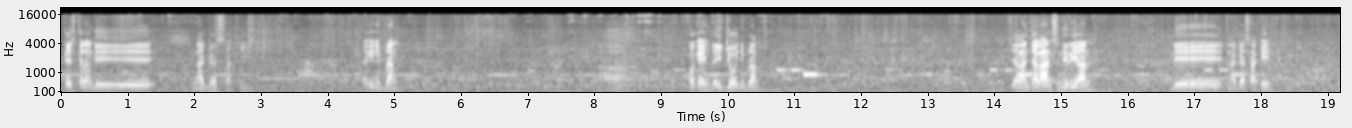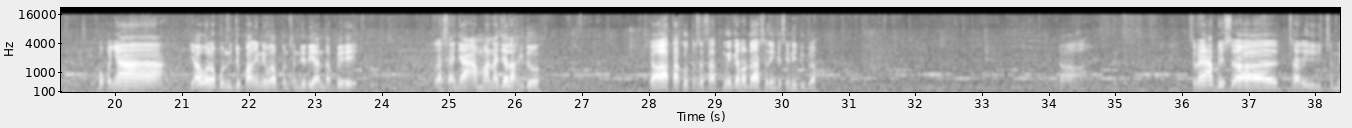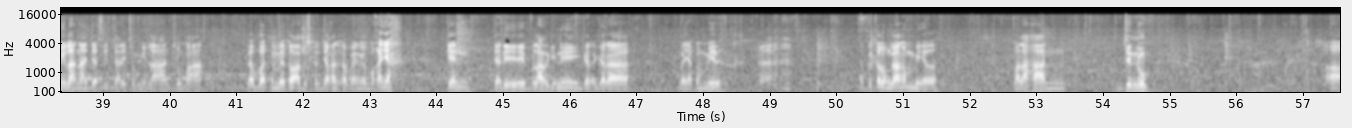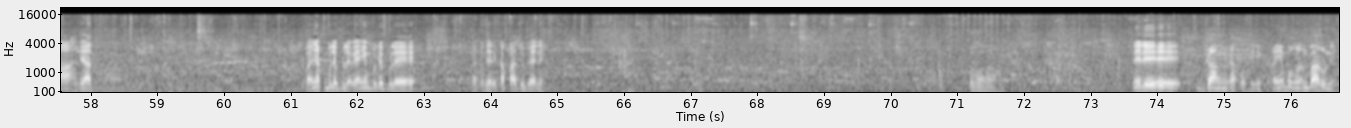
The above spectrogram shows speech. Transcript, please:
Oke, sekarang di Nagasaki. Lagi nyebrang. Ah. Oke, dari hijau nyebrang. Jalan-jalan sendirian di Nagasaki. Pokoknya ya walaupun di Jepang ini walaupun sendirian tapi rasanya aman aja lah gitu. Gak takut tersesat. Mungkin kan udah sering ke sini juga. Nah, sebenarnya habis uh, cari cemilan aja sih, cari cemilan. Cuma ya buat ngemil kalau habis kerja kan suka pengen makanya mungkin jadi melar gini gara-gara banyak ngemil. Tapi kalau nggak ngemil, malahan jenuh. Ah, lihat. Banyak bule-bule kayaknya bule-bule yang kerja di kapal juga ini. Wah. Ini di gangnya, wah ini kayaknya bangunan baru nih.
